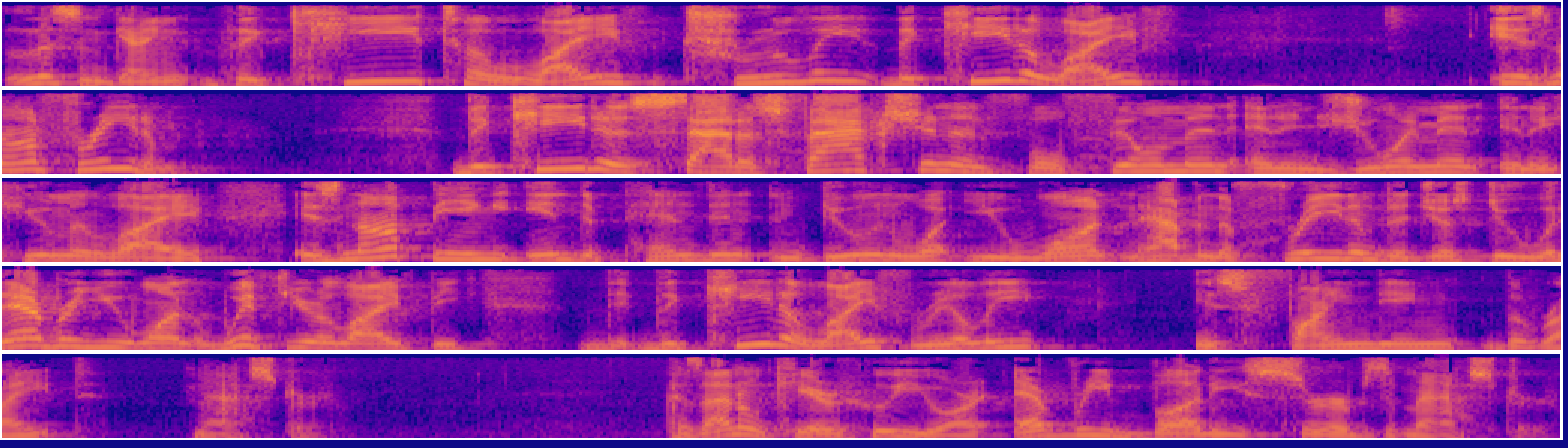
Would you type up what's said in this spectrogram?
Listen, gang, the key to life, truly, the key to life is not freedom. The key to satisfaction and fulfillment and enjoyment in a human life is not being independent and doing what you want and having the freedom to just do whatever you want with your life. The key to life really is finding the right master. Because I don't care who you are, everybody serves a master.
